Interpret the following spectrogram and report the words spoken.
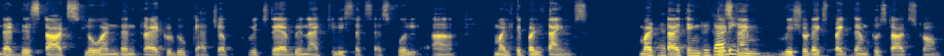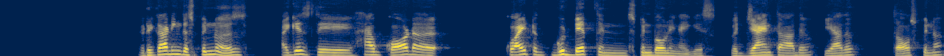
that they start slow and then try to do catch up, which they have been actually successful uh, multiple times. But I think this time we should expect them to start strong. regarding the spinners i guess they have got a quite a good depth in spin bowling i guess with Jayant Yadav, Yadav the off spinner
